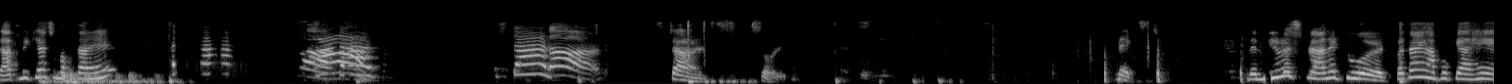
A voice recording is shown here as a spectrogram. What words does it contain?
रात में क्या चमकता है? Star star stars. Sorry. The nearest planet to earth. पता है आपको क्या है?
